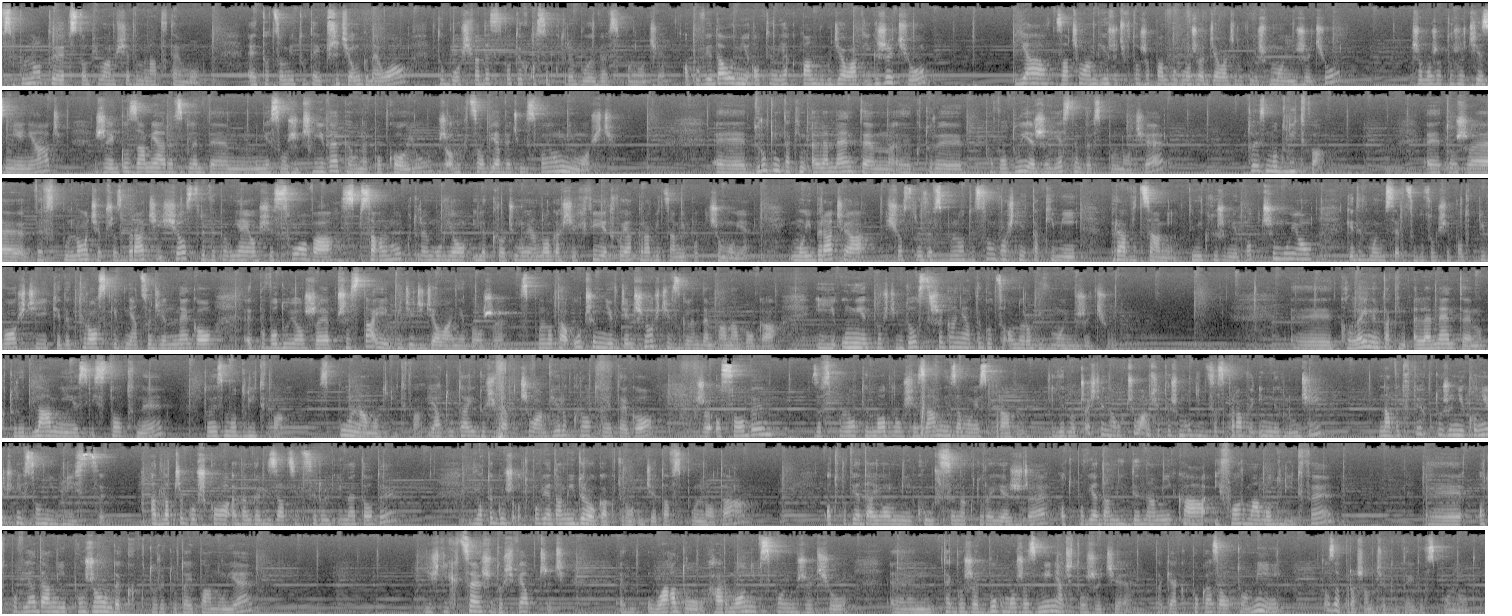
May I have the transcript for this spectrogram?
wspólnoty wstąpiłam 7 lat temu. E, To, co mnie tutaj przyciągnęło, to było świadectwo tych osób, które były we wspólnocie. Opowiadały mi o tym, jak Pan Bóg działa w ich życiu. Ja zaczęłam wierzyć w to, że Pan Bóg może działać również w moim życiu, że może to życie zmieniać, że Jego zamiary względem mnie są życzliwe, pełne pokoju, że On chce objawiać mi swoją miłość. E, Drugim takim elementem, e, który powoduje, że jestem we wspólnocie, to jest modlitwa. E, To, że we wspólnocie przez braci i siostry wypełniają się słowa z psalmu, które mówią, ilekroć moja noga się chwieje, Twoja prawica mnie podtrzymuje. I moi bracia i siostry ze wspólnoty są właśnie takimi prawicami, tymi, którzy mnie podtrzymują, kiedy w moim sercu budzą się wątpliwości, kiedy troski dnia codziennego e, powodują, że przestaję widzieć działanie Boże. Wspólnota uczy mnie wdzięczności względem Pana Boga i umiejętności dostrzegania tego, co On robi w moim życiu. Y, Kolejnym takim elementem, który dla mnie jest istotny, to jest modlitwa, wspólna modlitwa. Ja tutaj doświadczyłam wielokrotnie tego, że osoby ze wspólnoty modlą się za mnie, za moje sprawy. I jednocześnie nauczyłam się też modlić za sprawy innych ludzi, nawet tych, którzy niekoniecznie są mi bliscy. A dlaczego Szkoła Ewangelizacji Cyryl i Metody? Dlatego, że odpowiada mi droga, którą idzie ta wspólnota, Odpowiadają mi kursy, na które jeżdżę, odpowiada mi dynamika i forma modlitwy, yy, odpowiada mi porządek, który tutaj panuje. Jeśli chcesz doświadczyć em, ładu, harmonii w swoim życiu, em, tego, że Bóg może zmieniać to życie, tak jak pokazał to mi, to zapraszam Cię tutaj do wspólnoty.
